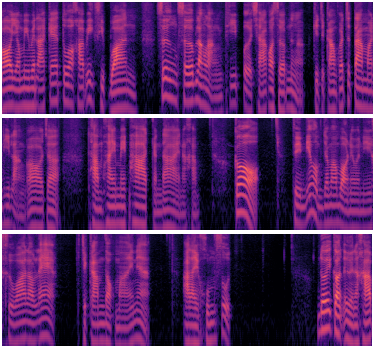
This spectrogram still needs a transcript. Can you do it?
ก็ยังมีเวลาแก้ตัวครับอีก 10 วัน ซึ่งเซิร์ฟหลังๆที่เปิดช้ากว่าเซิร์ฟหนึ่งกิจกรรมก็จะตามมาทีหลังก็จะ ทำให้ไม่พลาดกันได้นะครับ ก็สิ่งที่ผมจะมาบอกในวันนี้คือว่าเราแลกกิจกรรมดอกไม้เนี่ย อะไรคุ้มสุด โดยก่อนอื่นนะครับ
